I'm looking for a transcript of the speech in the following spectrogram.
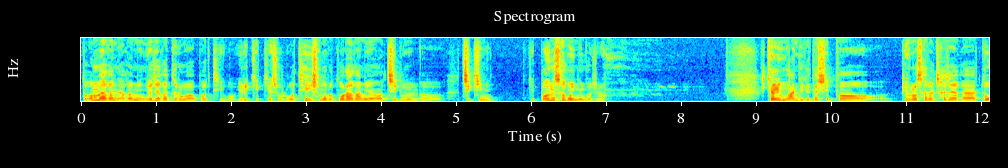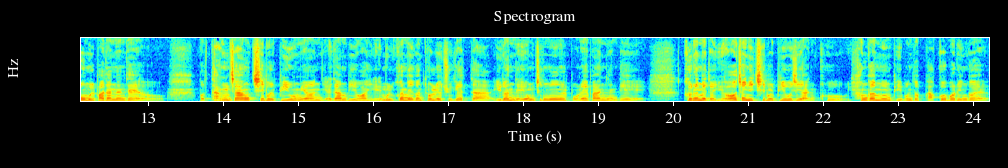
또 엄마가 나가면 여자가 들어와 버티고 이렇게 계속 로테이션으로 돌아가며 집을 어, 지키면 번서고 있는 거죠. 결국 안 되겠다 싶어 변호사를 찾아가 도움을 받았는데요. 뭐 당장 집을 비우면 예단비와 예물 금액은 돌려주겠다 이런 내용 증명을 보내봤는데 그럼에도 여전히 집을 비우지 않고 현관문 비번도 바꿔버린 거예요.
